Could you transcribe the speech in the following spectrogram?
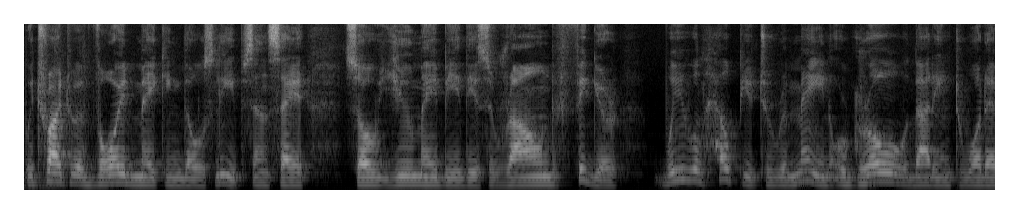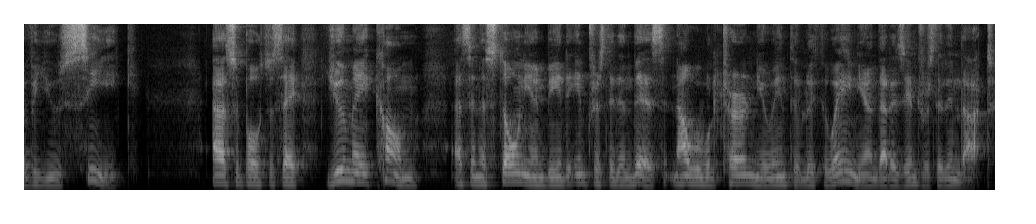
We hmm. try to avoid making those leaps and say so you may be this round figure. We will help you to remain or grow that into whatever you seek as opposed to say you may come as an Estonian being interested in this, now we will turn you into Lithuanian that is interested in that.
